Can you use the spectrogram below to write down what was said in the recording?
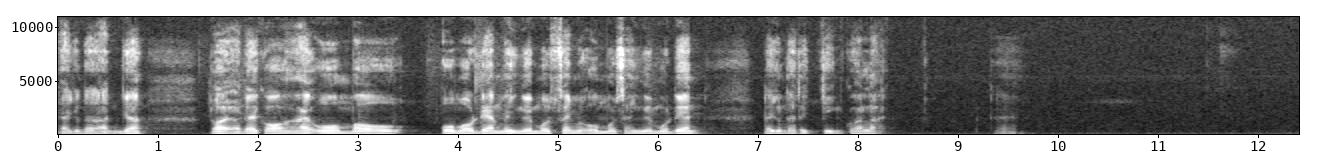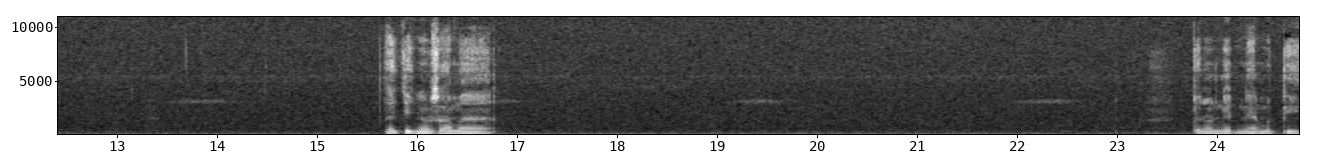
Đấy, chúng ta ẩn chưa? Rồi, ở đây có hai ô màu ô màu đen, mình người màu xanh và ô màu xanh, người màu đen. Đây chúng ta phải chỉnh qua lại. Đấy. để chỉnh làm sao mà cho nó nét nén một tí.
